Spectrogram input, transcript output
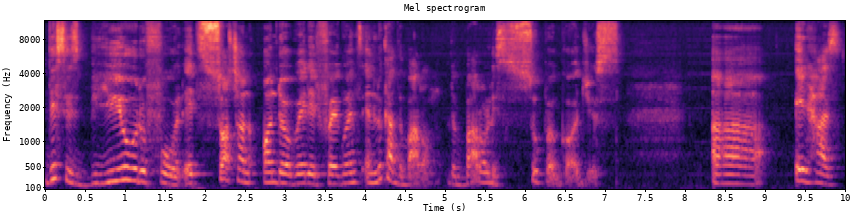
This is beautiful. It's such an underrated fragrance. And look at the bottle. The bottle is super gorgeous. Uh, it has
